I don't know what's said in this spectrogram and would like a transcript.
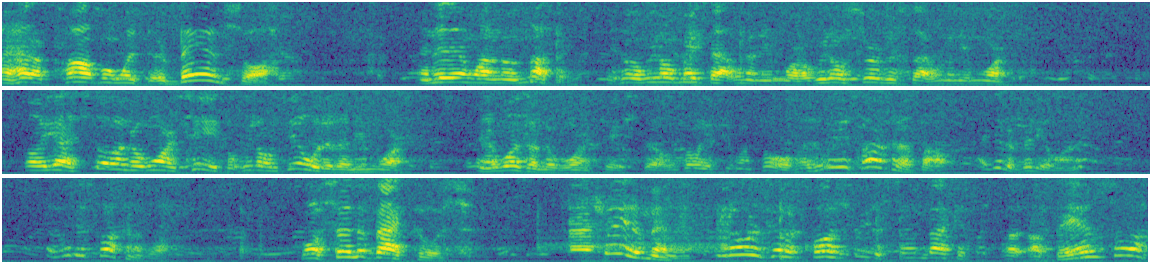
I had a problem with their bandsaw and they didn't want to know nothing. They said, we don't make that one anymore. We don't service that one anymore. Well, yeah, it's still under warranty, but we don't deal with it anymore. And it was under warranty still. It was only a few months old. I said, what are you talking about? I did a video on it. I said, what are you talking about? Well, send it back to us. Wait a minute. You know what it's going to cost me to send back a, a, a bandsaw?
